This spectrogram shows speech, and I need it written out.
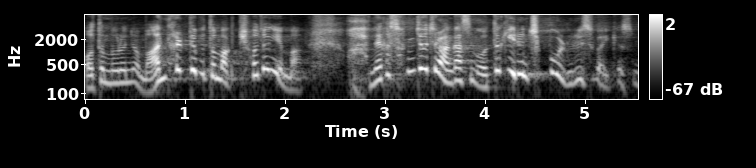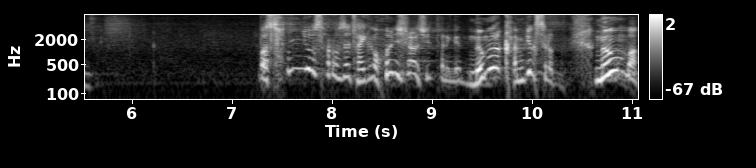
어떤 분은요, 만날 때부터 막 표정이 막, 아, 내가 선교지를 안 갔으면 어떻게 이런 축복을 누릴 수가 있겠습니까? 막 선교사로서 자기가 헌신할 수 있다는 게 너무 감격스럽다. 너무 막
